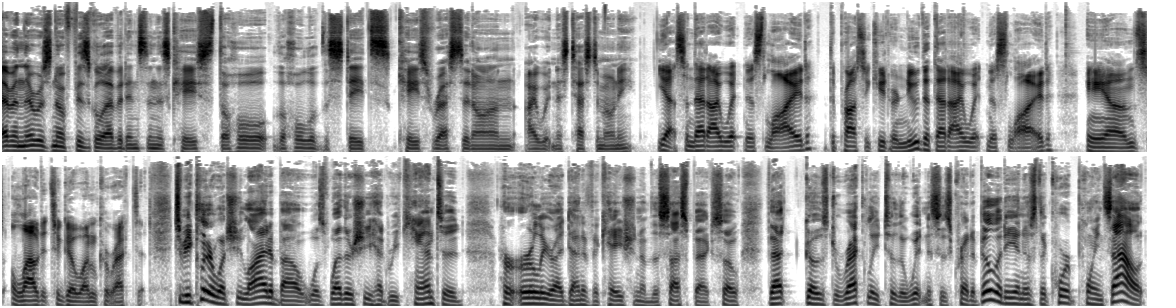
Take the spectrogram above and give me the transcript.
Evan, there was no physical evidence in this case. The whole the whole of the state's case rested on eyewitness testimony. Yes, and that eyewitness lied. The prosecutor knew that that eyewitness lied and allowed it to go uncorrected. To be clear, what she lied about was whether she had recanted her earlier identification of the suspect. So that goes directly to the witness's credibility. And as the court points out,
